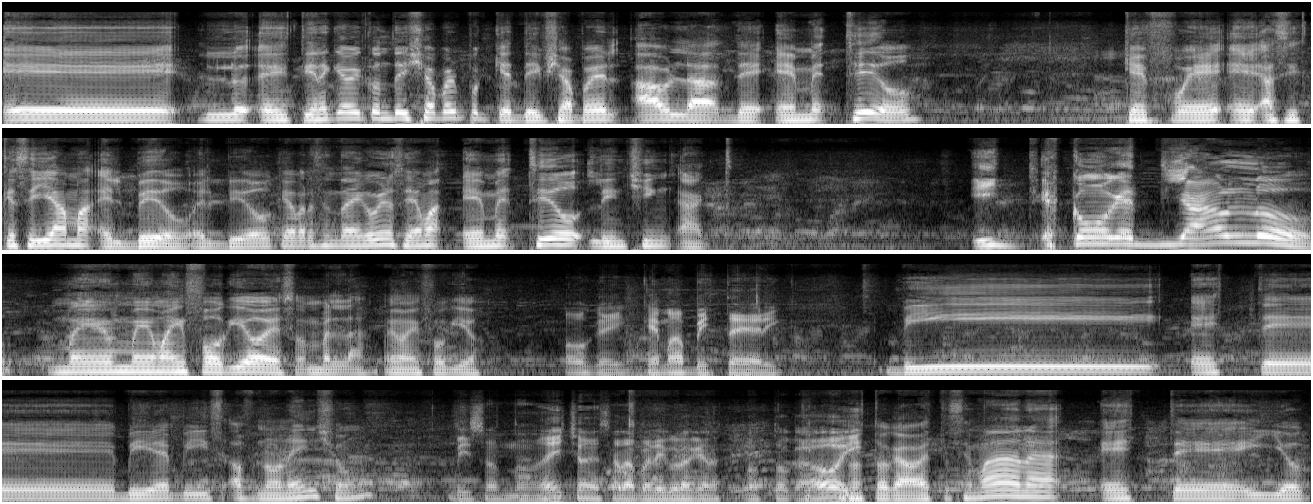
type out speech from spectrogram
Eh, lo- eh, tiene que ver con Dave Chappelle porque Dave Chappelle habla de Emmett Till, que fue, eh, así es que se llama el bill. El bill que presenta el gobierno se llama Emmett Till Lynching Act. Y es como que diablo. Me, me eso, en verdad. Me mindfuckeó. Ok, ¿qué más viste, Eric? Vi este vi The Beast of No Nation. No Nation, esa es la película que nos toca hoy. Nos tocaba esta semana. Este, y yo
